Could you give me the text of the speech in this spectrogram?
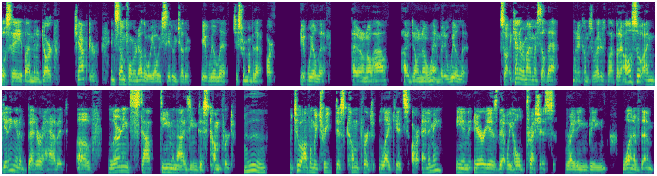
will say if I'm in a dark chapter in some form or another, we always say to each other, "It will lift." Just remember that part it will lift. I don't know how, I don't know when, but it will lift. So I kind of remind myself that when it comes to writer's block. But I also, I'm getting in a better habit of learning to stop demonizing discomfort. Ooh. Too often we treat discomfort like it's our enemy in areas that we hold precious, writing being one of them,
